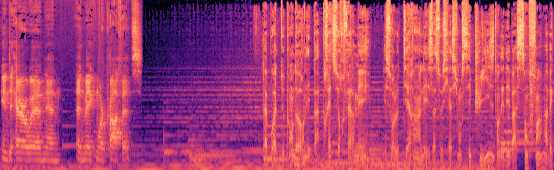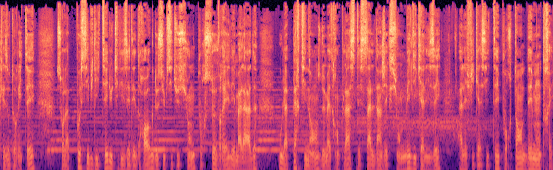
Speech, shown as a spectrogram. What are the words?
into heroin and, La boîte de Pandore n'est pas prête de se refermer et sur le terrain, les associations s'épuisent dans des débats sans fin avec les autorités sur la possibilité d'utiliser des drogues de substitution pour sevrer les malades ou la pertinence de mettre en place des salles d'injection médicalisées à l'efficacité pourtant démontrée.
